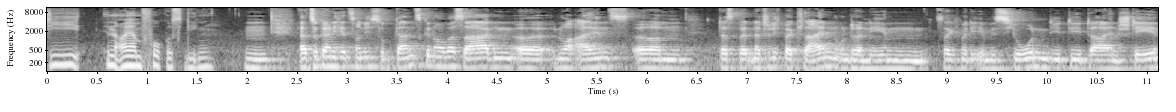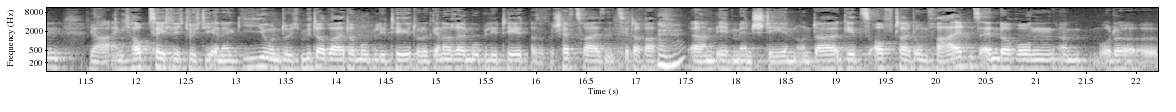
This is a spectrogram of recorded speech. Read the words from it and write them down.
die in eurem Fokus liegen? Hm. Dazu kann ich jetzt noch nicht so ganz genau was sagen. Äh, nur eins, ähm, dass bei, natürlich bei kleinen Unternehmen, sage ich mal, die Emissionen, die, die da entstehen, ja eigentlich hauptsächlich durch die Energie und durch Mitarbeitermobilität oder generell Mobilität, also Geschäftsreisen etc. Mhm. Ähm, eben entstehen. Und da geht es oft halt um Verhaltensänderungen ähm, oder äh,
